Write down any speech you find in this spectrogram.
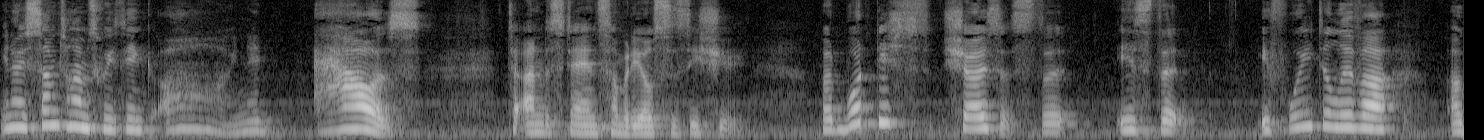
You know, sometimes we think, oh, I need hours to understand somebody else's issue. But what this shows us that is that if we deliver a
